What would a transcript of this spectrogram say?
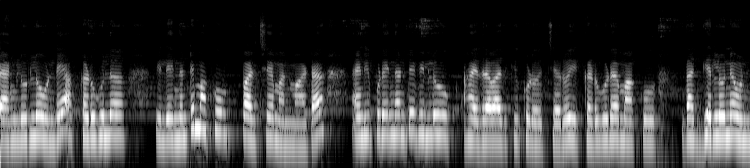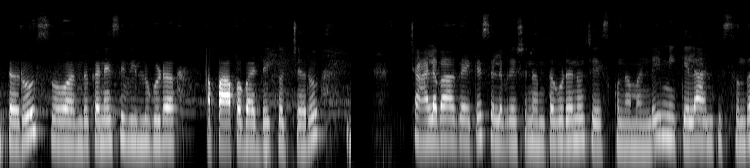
బెంగళూరులో ఉండే అక్కడ కూడా వీళ్ళు ఏంటంటే మాకు పరిచయం అనమాట అండ్ ఇప్పుడు ఏంటంటే వీళ్ళు హైదరాబాద్కి కూడా వచ్చారు. ఇక్కడ కూడా మాకు దగ్గరలోనే ఉంటారు. సో అందుకనేసి వీళ్ళు కూడా ఆ పాప బర్త్డేకి వచ్చారు. చాలా బాగా అయితే సెలబ్రేషన్ అంతా కూడాను చేసుకున్నామండి. మీకు ఎలా అనిపిస్తుందో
